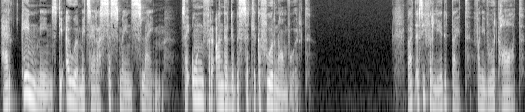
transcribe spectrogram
herken mens die oue met sy rasisme en slaim, sy onveranderde besittelike voornaamwoord? Wat is die verlede tyd van die woord haat?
